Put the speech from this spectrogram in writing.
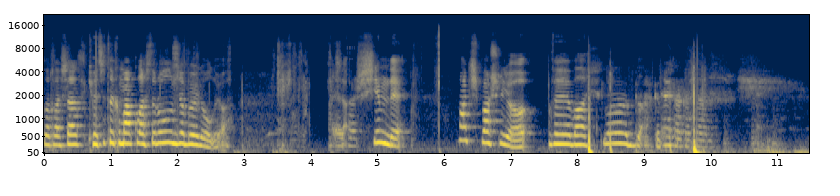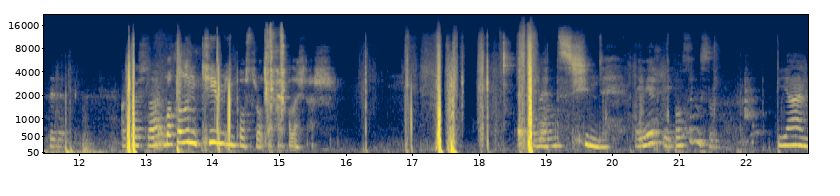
Arkadaşlar kötü takım arkadaşları olunca böyle oluyor. Evet, Şimdi maç başlıyor ve başladı arkadaşlar. evet arkadaşlar. Dedi. Arkadaşlar. Bakalım kim impostor olacak arkadaşlar. Evet şimdi Emir imposter mısın? yani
